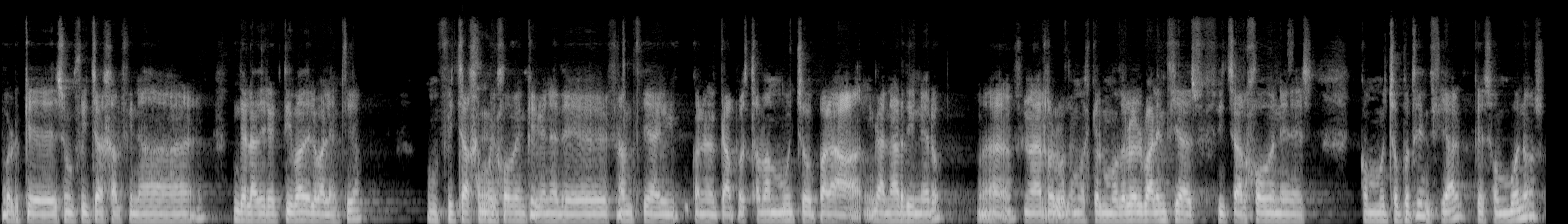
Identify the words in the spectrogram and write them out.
porque es un fichaje al final de la directiva del Valencia. Un fichaje muy joven que viene de Francia y con el que apostaban mucho para ganar dinero Al final recordemos que el modelo del Valencia es fichar jóvenes con mucho potencial, que son buenos,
